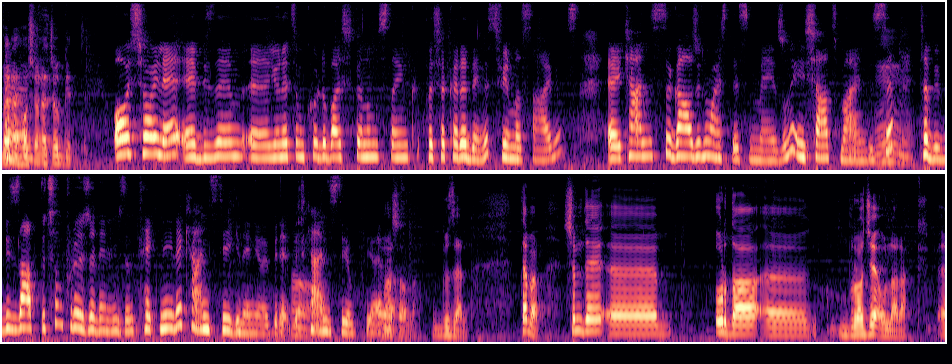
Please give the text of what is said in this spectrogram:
bana Evet. hoşuna çok gitti. O şöyle, e, bizim e, yönetim kurulu başkanımız Sayın Paşa Karadeniz, firma sahibimiz. E, Kendisi Gazi Üniversitesi mezunu, inşaat mühendisi. Hmm. Tabii bizzat bütün projelerimizin tekniğiyle kendisi ilgileniyor birebir. Kendisi yapıyor. Evet. Maşallah. Güzel. Tamam. Şimdi e, orada e, proje olarak e,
